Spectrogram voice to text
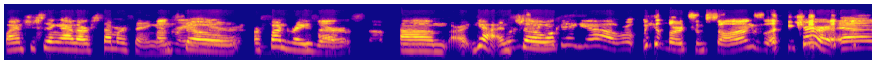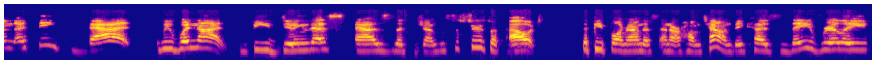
why don't you sing at our summer thing and so Fundraiser our fundraiser um uh, yeah and so like, okay, yeah, we can learn some songs. Like, sure and i think that we would not be doing this as the Jensen sisters without the people around us in our hometown because they really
